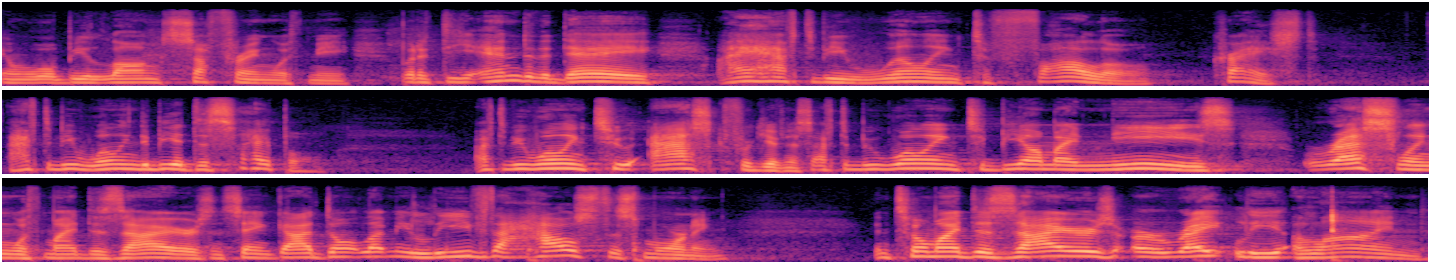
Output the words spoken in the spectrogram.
and will be long suffering with me. But at the end of the day, I have to be willing to follow Christ. I have to be willing to be a disciple. I have to be willing to ask forgiveness. I have to be willing to be on my knees wrestling with my desires and saying, God, don't let me leave the house this morning until my desires are rightly aligned.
